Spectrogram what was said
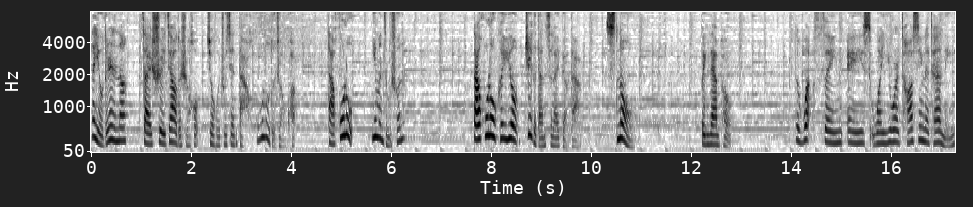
那有的人呢？在睡觉的时候就会出现打呼噜的状况。打呼噜英文怎么说呢？打呼噜可以用这个单词来表达：snore。For example, the worst thing is when you are tossing and turning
